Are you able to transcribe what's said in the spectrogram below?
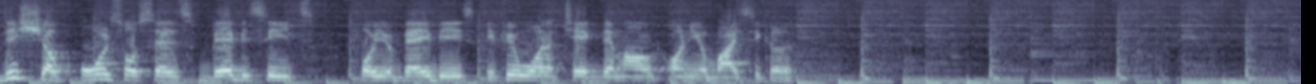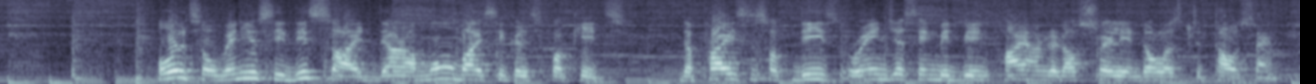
This shop also sells baby seats for your babies if you want to take them out on your bicycle. Also, when you see this side, there are more bicycles for kids. The prices of these ranges in between 500 Australian dollars to 1000.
